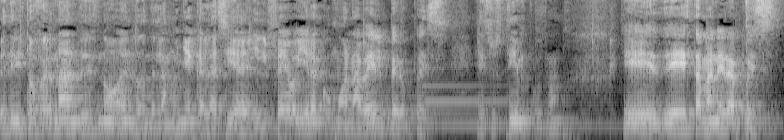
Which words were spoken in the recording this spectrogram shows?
Pedrito Fernández, ¿no? En donde la muñeca le hacía el feo y era como Anabel, pero pues en sus tiempos, ¿no? Eh, de esta manera, pues,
